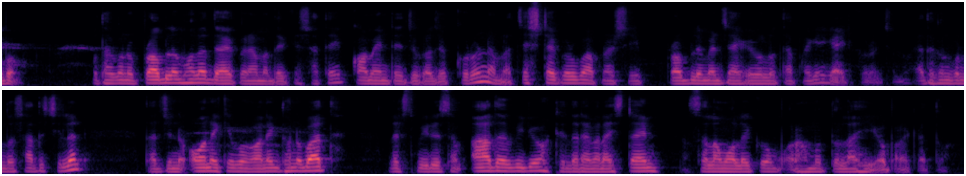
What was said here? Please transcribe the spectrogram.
এবং কোথাও কোনো প্রবলেম হলে দয়া করে আমাদেরকে সাথে কমেন্টে যোগাযোগ করুন। আমরা চেষ্টা করব আপনার সেই প্রবলেমের জায়গাগুলোতে আপনাকে গাইড করার জন্য। এতক্ষণ পর্যন্ত সাথে ছিলেন। তার জন্য অনেক এবং অনেক ধন্যবাদ। Let's meet some other video till that have a nice time আসসালামু আলাইকুম রহমতুল্লাহি ওবরাকাতুহ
